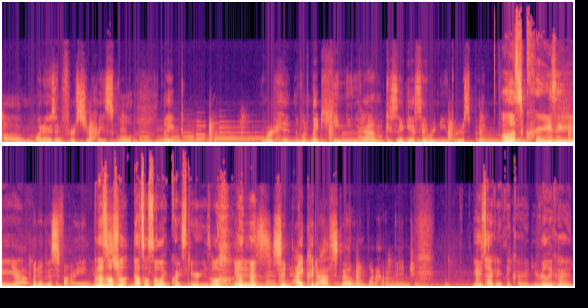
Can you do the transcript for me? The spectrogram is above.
um when i was in first year high school like were hit like he knew them because I guess they were neighbors. But Oh, that's crazy. Yeah, but it was fine. It But that's was- also that's also like quite scary as well. it is. So I could ask them what happened. you technically could. You really could.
